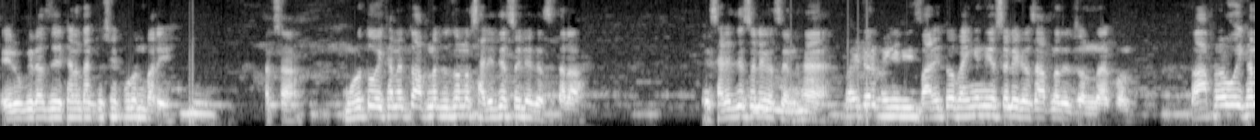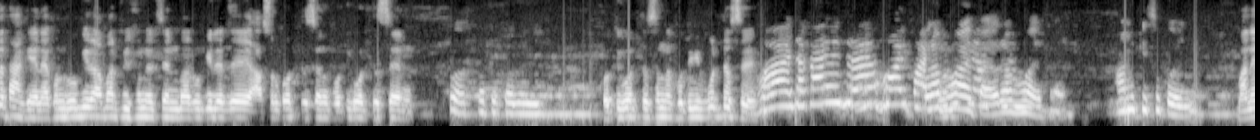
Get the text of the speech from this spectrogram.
এই রোগীরা যে এখানে থাকতো সেই পুরন বাড়ি? আচ্ছা মূলত ওইখানে তো আপনাদের জন্য সাইডে দিয়ে চলে গেছে তারা। এই সাইডে দিয়ে চলে গেছেন হ্যাঁ। বাড়ি তো ভেঙে নিয়ে চলে গেছে আপনাদের জন্য এখন। তো আপনারা ওইখানে থাকেন এখন রোগীর আবার পিছনেছেন বা রোগীরা যে আসর করতেছেন ক্ষতি করতেছেন? ক্ষতি করতেছেন না ক্ষতি কি করতেছে? ভয় দেখায় যে ভয় পায়। ওরা ভয় পায় ওরা ভয় পায়। আমি কিছু করিনি মানে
